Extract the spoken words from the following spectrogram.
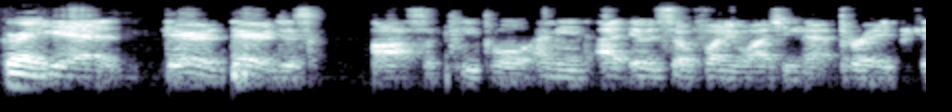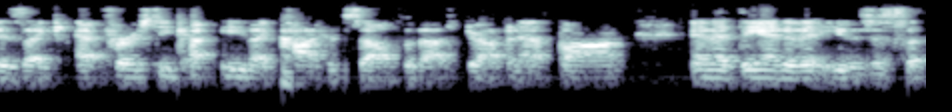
great. yeah, they're they're just awesome people. I mean, I, it was so funny watching that parade because like at first he cut he like caught himself about to drop an f bomb, and at the end of it he was just like,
